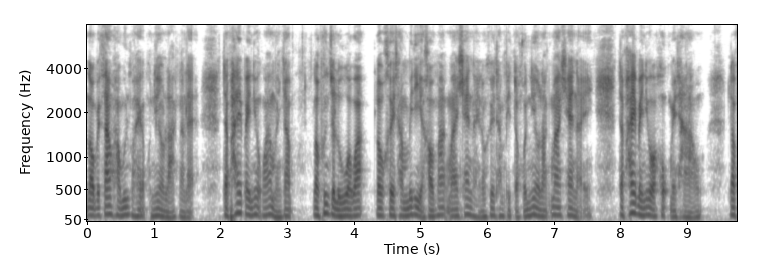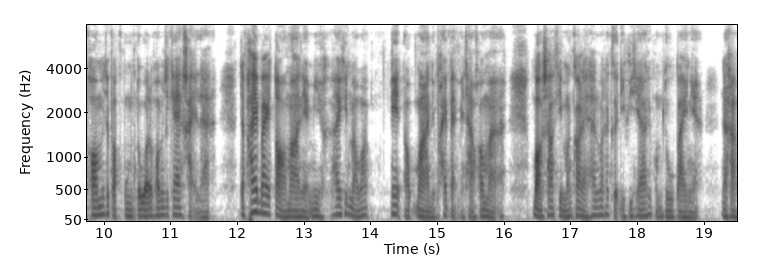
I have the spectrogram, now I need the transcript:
เราไปสร้างความวุ่นวายกับคนที่เรารักนั่นแหละ แต่ไพ่ใบนี้บอกว่าเหมือนกับ เราเพิ่งจะรู้ว่าว่าเราเคยทำไม่ดีกับเขามากมายแค่ไหน เราเคยทำผิดต่อคนที่เรารักมากแค่ไหน แต่ไพ่ใบนี้บอกหกไม้เท้าเราพร้อมที่จะปรับปรุงตัวเราพร้อมที่จะแก้ไขแล้ว แต่ไพ่ใบต่อมาเนี่ยมีให้ขึ้นมาว่าเอทออกมาหรือไพ่แปดไม้เท้าเข้ามา บอกชาวสีมังกรหลายท่านว่าถ้าเกิดอีพีที่แล้วที่ผมดูไปเนี่ย นะครับ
